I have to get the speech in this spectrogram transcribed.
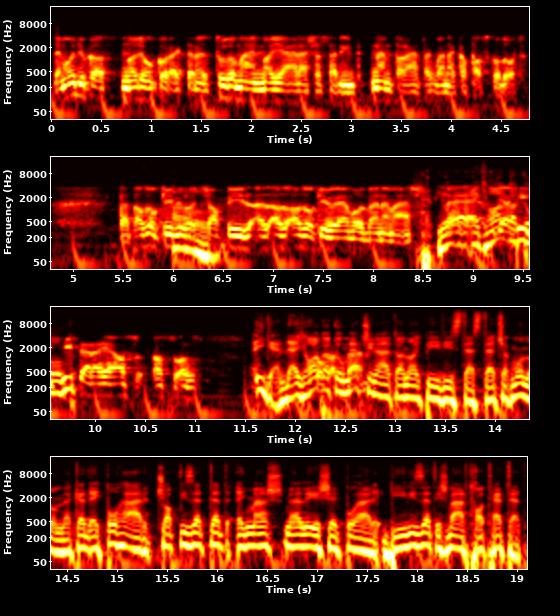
de mondjuk azt nagyon korrekten, hogy a tudomány mai állása szerint nem találtak benne kapaszkodót. Tehát azon kívül, Oh. hogy csapvíz, az, az- azon kívül nem volt benne más. Jó, de egy a hallgató- hit, hit ereje az, az, az Igen, de egy hallgatónk megcsinálta a nagy pívíz tesztet, csak mondom neked, egy pohár csapvizet tett egymás mellé, és egy pohár bívizet, és várt hat hetet.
